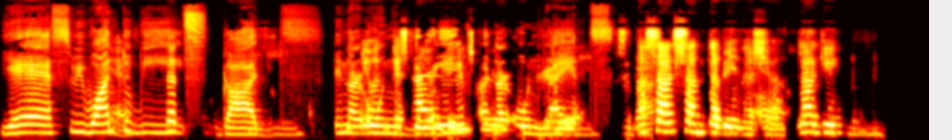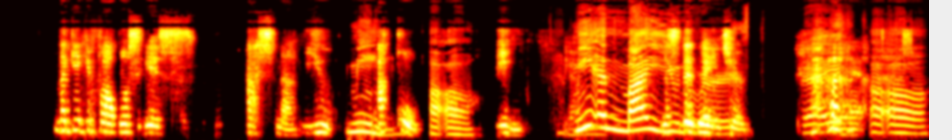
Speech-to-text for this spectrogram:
Yes, we want to Yes. be That's gods in our Yun own yung life and danger. our own Yes. rights, 'di ba? Nasasantabi na siya. Oo. Laging, mm, nagiging focus is us na, you, Me. ako, Oo. me. yeah. Me and my That's the universe. danger. Right? Yes. Oo.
